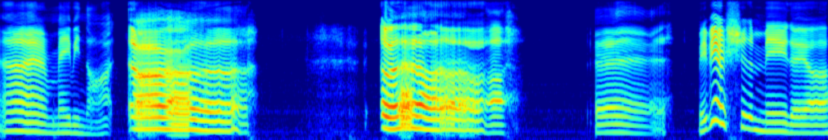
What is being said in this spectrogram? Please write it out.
Uh, maybe not. Ugh. Ugh. Uh, maybe I should have made a. Uh,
